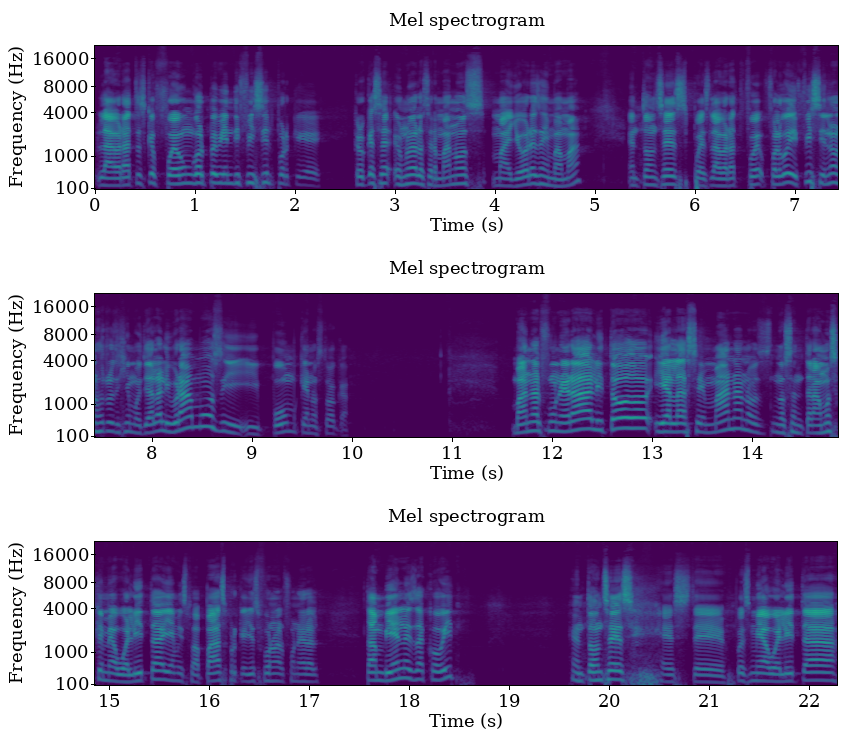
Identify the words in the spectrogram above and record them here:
La verdad es que fue un golpe bien difícil porque creo que es uno de los hermanos mayores de mi mamá. Entonces, pues la verdad fue, fue algo difícil, ¿no? Nosotros dijimos, ya la libramos y, y pum, que nos toca. Van al funeral y todo, y a la semana nos, nos enteramos que mi abuelita y a mis papás, porque ellos fueron al funeral, también les da COVID. Entonces, este, pues mi abuelita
